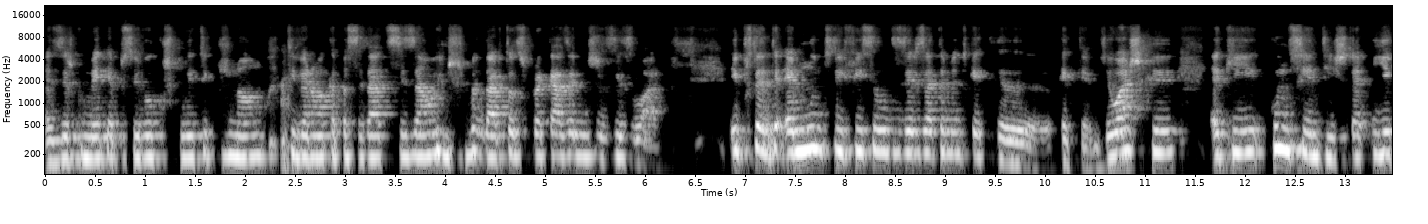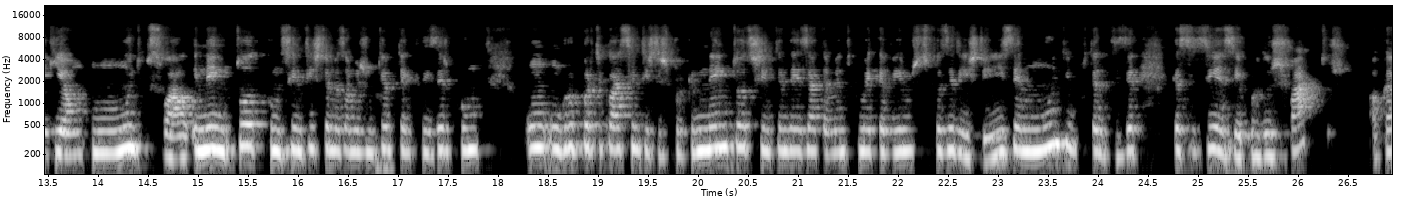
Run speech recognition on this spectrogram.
a dizer como é que é possível que os políticos não tiveram a capacidade de decisão em nos mandar todos para casa e nos isolar. E, portanto, é muito difícil dizer exatamente o que, é que, o que é que temos. Eu acho que aqui, como cientista, e aqui é um, um, muito pessoal, e nem todo como cientista, mas ao mesmo tempo tenho que dizer como um, um, grupo particular de cientistas, porque nem todos entendem exatamente como é que havíamos de fazer isto. E isso é muito importante dizer que a ciência produz factos, ok?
